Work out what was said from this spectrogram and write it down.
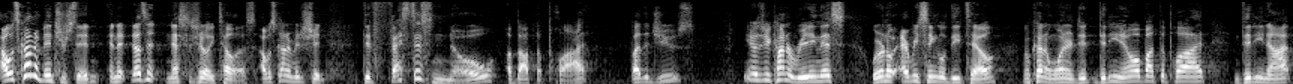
I was kind of interested, and it doesn't necessarily tell us, I was kind of interested. Did Festus know about the plot by the Jews? You know, as you're kind of reading this, we don't know every single detail. I'm kind of wondering, did, did he know about the plot? Did he not?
